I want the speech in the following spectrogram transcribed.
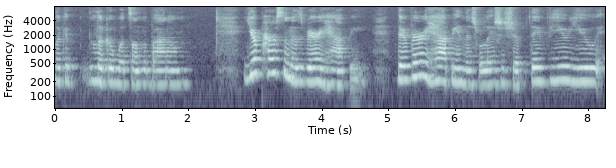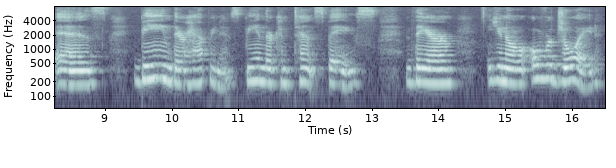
Look at, look at what's on the bottom. Your person is very happy they're very happy in this relationship. They view you as being their happiness, being their content space. They're, you know, overjoyed.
